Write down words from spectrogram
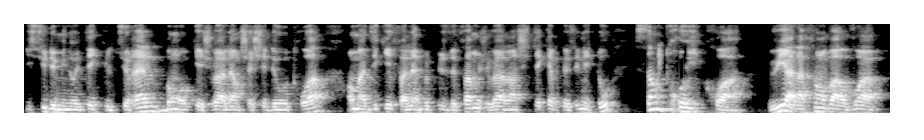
issues de minorités culturelles. Bon, ok, je vais aller en chercher deux ou trois. On m'a dit qu'il fallait un peu plus de femmes, je vais aller en chercher quelques-unes et tout, sans trop y croire. Oui, à la fin, on va avoir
